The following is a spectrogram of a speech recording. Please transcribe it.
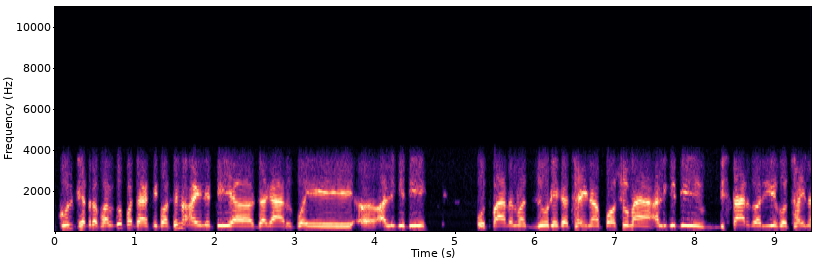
कुल क्षेत्रफलको पचासी पर्सेन्ट अहिले ती जग्गाहरू कोही अलिकति उत्पादनमा जोडिएको छैन पशुमा अलिकति विस्तार गरिएको छैन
